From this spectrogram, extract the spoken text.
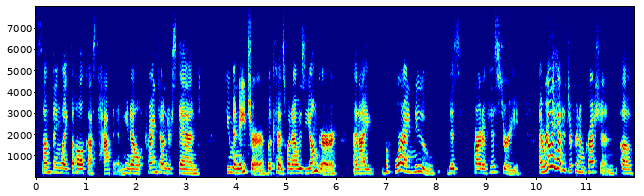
something like the holocaust happen? You know trying to understand human nature because when i was younger and i before i knew this part of history i really had a different impression of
